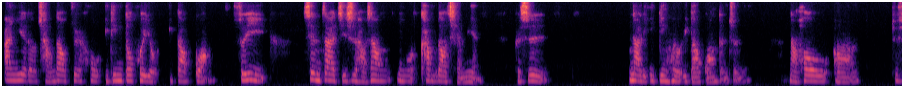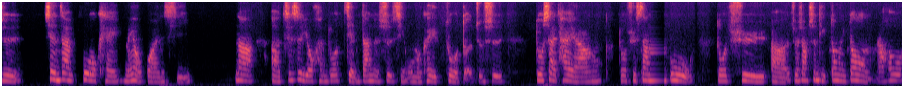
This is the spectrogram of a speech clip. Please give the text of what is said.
暗夜的长道最后，一定都会有一道光。所以现在即使好像我看不到前面，可是那里一定会有一道光等着你。然后，嗯，就是现在不 OK 没有关系。那啊、呃，其实有很多简单的事情我们可以做的，就是。多晒太阳，多去散步，多去呃，就让身体动一动，然后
